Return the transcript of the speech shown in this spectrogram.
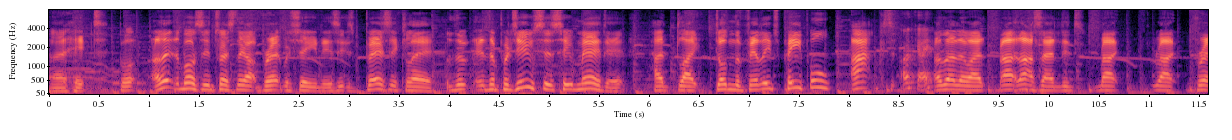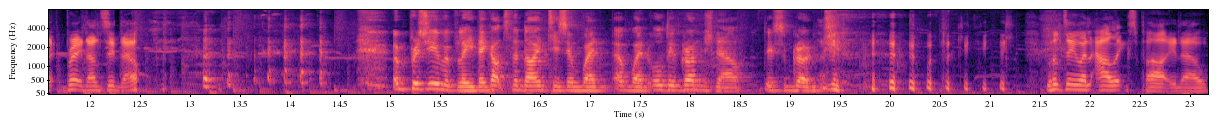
uh, hit. But I think the most interesting thing about Break Machine is it's basically the the producers who made it had like done the Village People act. Okay. And then they went, right, that's ended. Right, right, break, breakdancing now. And presumably they got to the nineties and went and went. We'll do grunge now. Do some grunge. we'll do an Alex party now.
